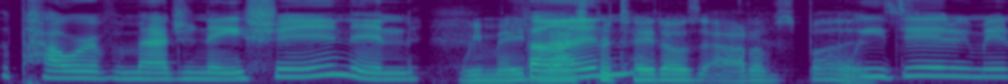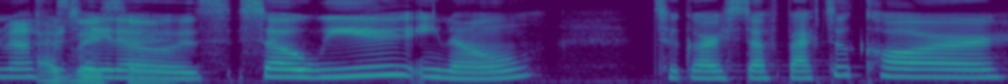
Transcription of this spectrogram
the power of imagination and we made mashed potatoes out of spuds. we did we made mashed as potatoes. So we you know took our stuff back to the car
